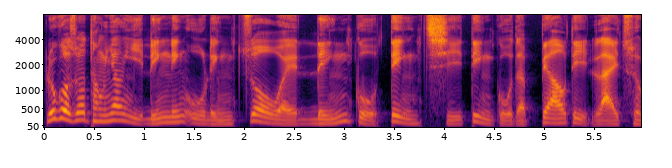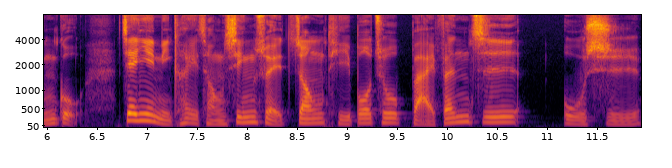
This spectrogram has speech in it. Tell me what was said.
如果说同样以零零五零作为零股定期定股的标的来存股，建议你可以从薪水中提拨出百分之。五十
